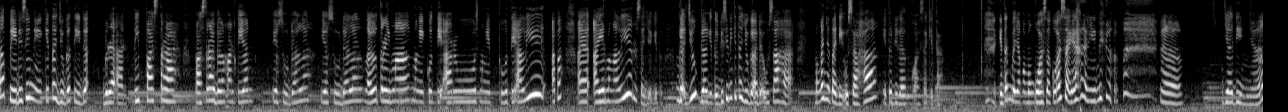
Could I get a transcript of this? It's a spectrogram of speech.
Tapi di sini kita juga tidak berarti pasrah. Pasrah dalam artian ya sudahlah ya sudahlah. Lalu terima mengikuti arus mengikuti ali apa air, mengalir saja gitu. Nggak juga gitu. Di sini kita juga ada usaha. Makanya tadi usaha itu di dalam kuasa kita. Intan banyak ngomong kuasa-kuasa ya hari ini. Nah jadinya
